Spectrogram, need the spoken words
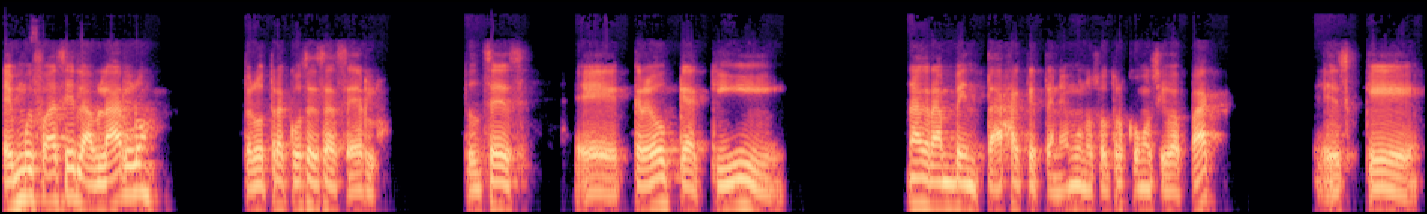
es muy fácil hablarlo, pero otra cosa es hacerlo. Entonces, eh, creo que aquí una gran ventaja que tenemos nosotros como Cibapac es que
